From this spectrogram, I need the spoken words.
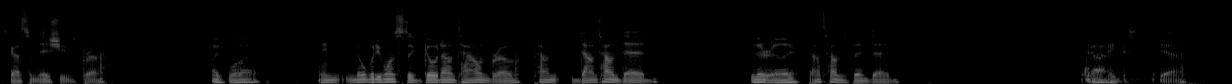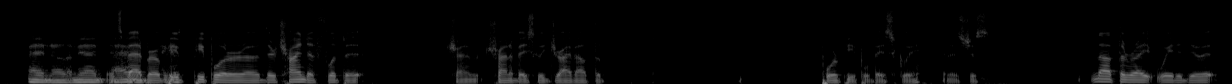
It's got some issues, bro. Like what? And nobody wants to go downtown, bro. Town downtown dead. Is it really? Downtown's been dead. Yeah. Yikes! Yeah. I didn't know. I mean, I, It's I bad, bro. Pe- people are uh, they're trying to flip it, trying trying to basically drive out the poor people, basically, and it's just not the right way to do it,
